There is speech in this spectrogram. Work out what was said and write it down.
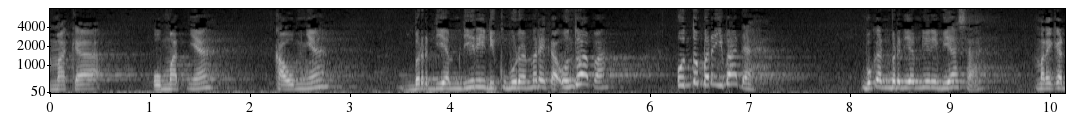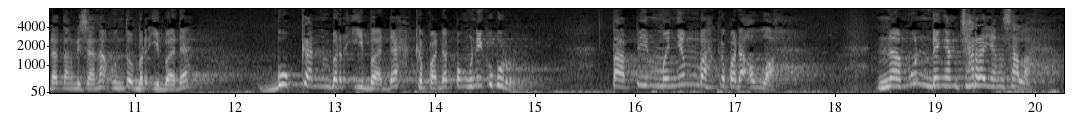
maka umatnya, kaumnya berdiam diri di kuburan mereka. Untuk apa? Untuk beribadah. Bukan berdiam diri biasa. Mereka datang di sana untuk beribadah, bukan beribadah kepada penghuni kubur, tapi menyembah kepada Allah. Namun dengan cara yang salah,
